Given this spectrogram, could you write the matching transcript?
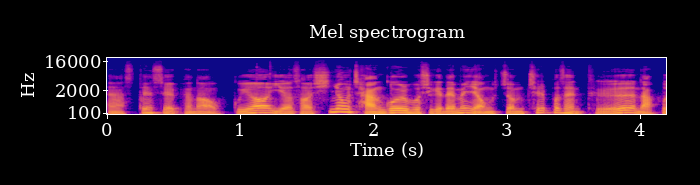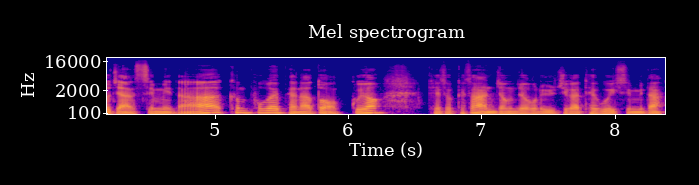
자, 스탠스의 변화 없고요. 이어서 신용 잔고율 보시게 되면 0.7% 나쁘지 않습니다. 큰 폭의 변화도 없고요. 계속해서 안정적으로 유지가 되고 있습니다.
